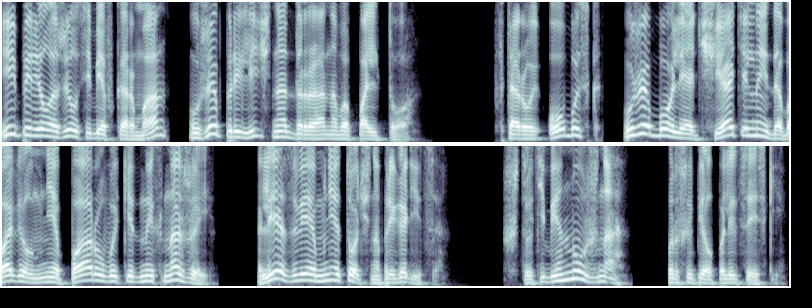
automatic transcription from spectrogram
и переложил себе в карман уже прилично драного пальто. Второй обыск, уже более тщательный, добавил мне пару выкидных ножей. Лезвие мне точно пригодится. «Что тебе нужно?» – прошипел полицейский.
